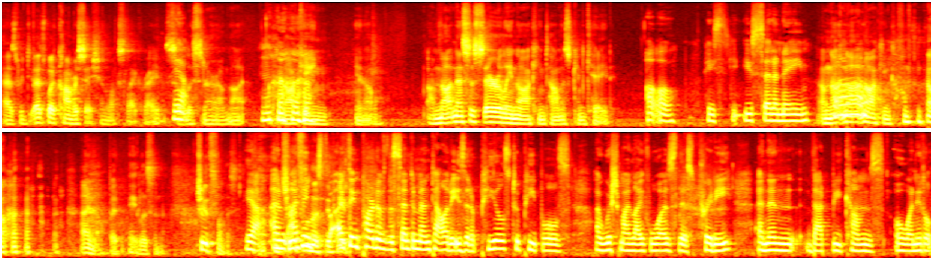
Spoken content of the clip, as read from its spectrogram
as we do. That's what conversation looks like, right? So, Yeah. listener, I'm not knocking, you know, I'm not necessarily knocking Thomas Kinkade. Uh oh, he's you said a name. I'm not not oh. knocking. no. I know, but hey, listen, truthfulness. Yeah, and I think I think part of the sentimentality is it appeals to people's. I wish my life was this pretty, and then that becomes oh, and it'll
